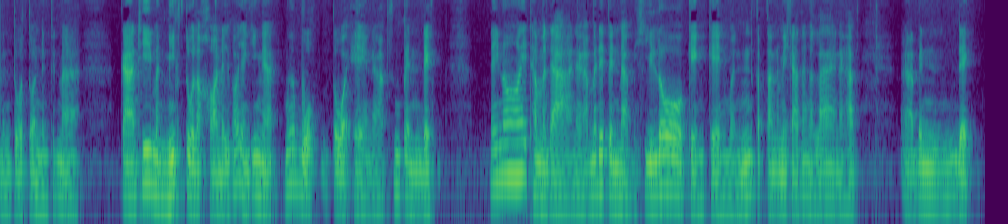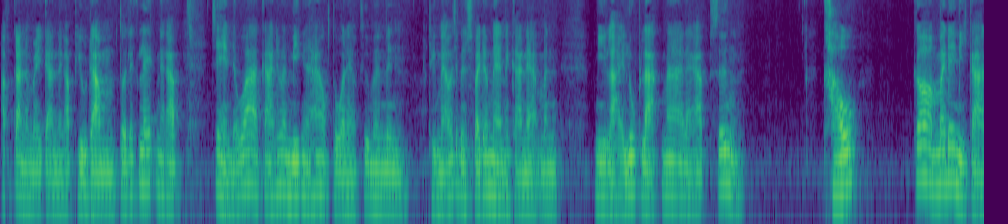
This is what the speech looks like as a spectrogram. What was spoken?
เป็นตัวตนหนึ่งขึ้นมา การที่มัน mix ตัวละครโดยเฉพาะอย่างยิ่งเนี่ยเมื่อบวกตัวเอกนะครับ ซึ่งเป็นเด็กน้อยๆธรรมดานะครับ ไม่ได้เป็นแบบฮีโร่เก่งๆ เหมือนกัปตันอเมริกาตั้งแต่แรกนะครับเป็นเด็กแอฟริกันอเมริกันนะครับ ผิวดำตัวเล็ก ๆ นะครับ จะเห็นได้ว่าการที่มัน mix ในห้าหกตัวเนี่ยคือมันเป็นถึงแม้ว่าจะเป็นสไปเดอร์แมนเหมือนกันเนี่ยมันมีหลายรูปลักษณ์มากนะครับ ซึ่งเขา ก็ไม่ได้มีการ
